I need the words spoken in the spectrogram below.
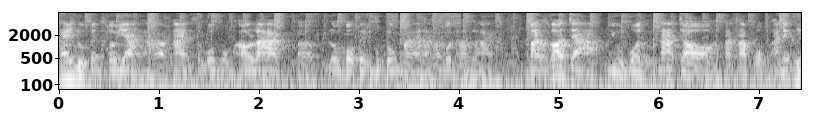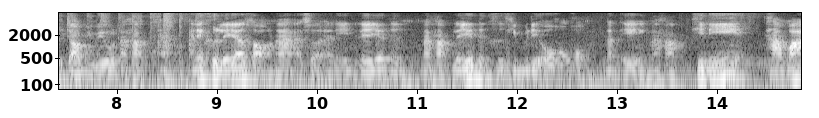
ให้ดูเป็นตัวอย่างนะครับอ่าสมมติผมเอาลากเอ่อโลโก้ Facebook ลงมานะครับบนไทม์ไลน์ มันก็จะอยู่บนหน้าจอนะครับผม อันนี้คือจอพรีวิวนะครับ อะ อันนี้คือเลเยอร์สนะส่วนอันนี้เลเยอร์หนึ่งนะครับ เลเยอร์หนึ่งคือคลิปวิดีโอของผมนั่นเองนะครับ ทีนี้ถามว่า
